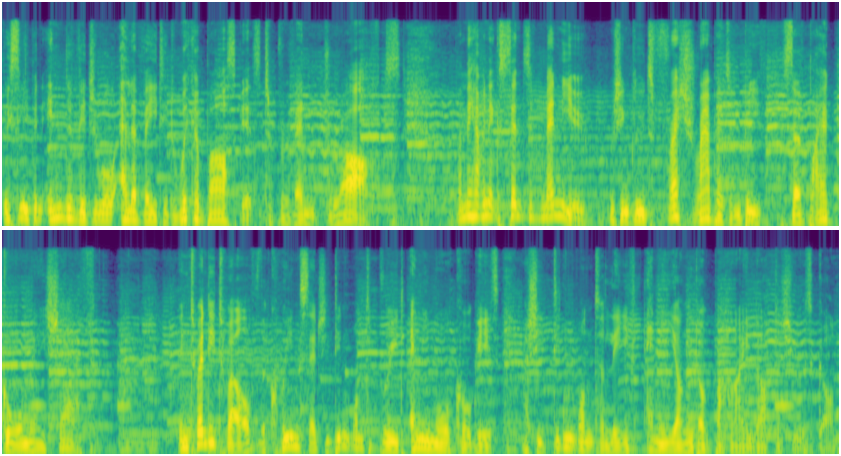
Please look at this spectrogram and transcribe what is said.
They sleep in individual elevated wicker baskets to prevent drafts. And they have an extensive menu, which includes fresh rabbit and beef served by a gourmet chef. In 2012, the Queen said she didn't want to breed any more corgis as she didn't want to leave any young dog behind after she was gone.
